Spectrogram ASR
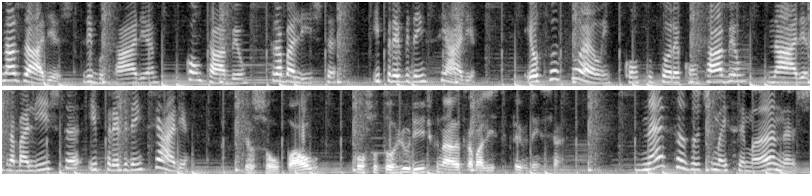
nas áreas tributária, contábil, trabalhista e previdenciária. Eu sou a Suelen, consultora contábil na área trabalhista e previdenciária. Eu sou o Paulo, consultor jurídico na área trabalhista e previdenciária. Nessas últimas semanas,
